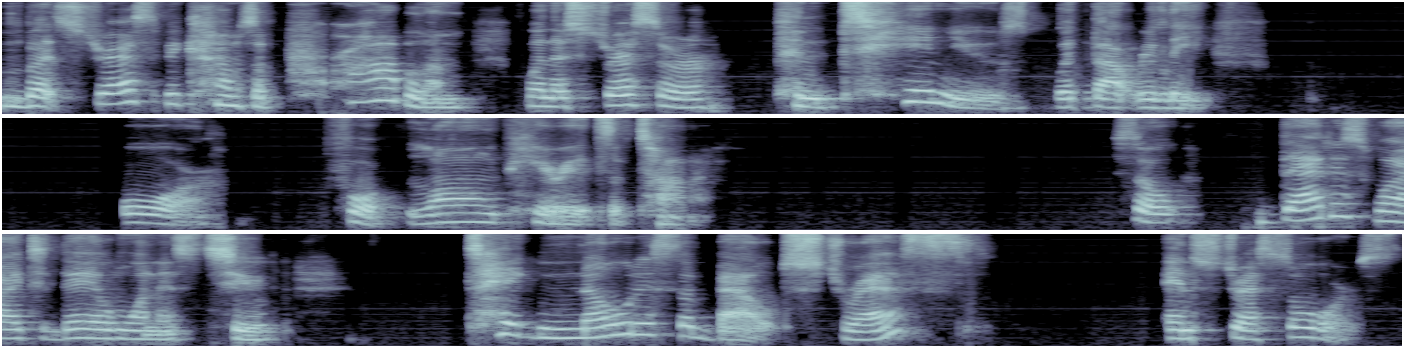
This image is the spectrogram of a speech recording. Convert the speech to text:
But stress becomes a problem when the stressor continues without relief or for long periods of time. So that is why today I want us to take notice about stress and stressors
